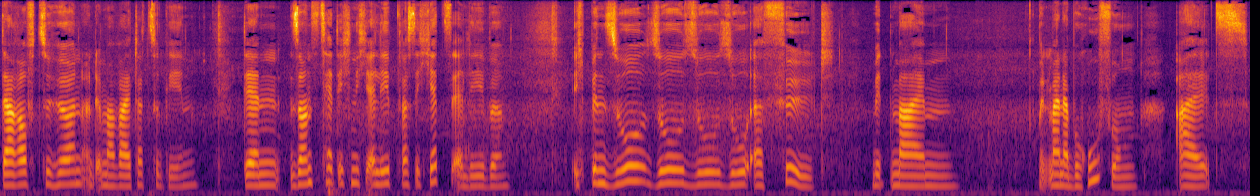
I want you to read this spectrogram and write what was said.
darauf zu hören und immer weiterzugehen. Denn sonst hätte ich nicht erlebt, was ich jetzt erlebe. Ich bin so, so, so, so erfüllt mit meinem, mit meiner Berufung als,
